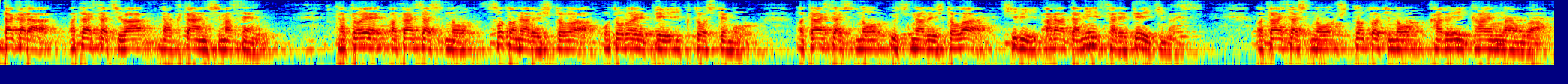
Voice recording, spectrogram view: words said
だから私たちは落胆しません。たとえ私たちの外なる人は衰えていくとしても私たちの内なる人は日々新たにされていきます。私たちのひとときの軽い観難は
